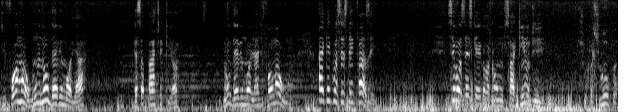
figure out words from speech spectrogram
de forma alguma não devem molhar essa parte aqui, ó. Não deve molhar de forma alguma. Aí o que, que vocês têm que fazer? Se vocês querem colocar um saquinho de chupa-chupa,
